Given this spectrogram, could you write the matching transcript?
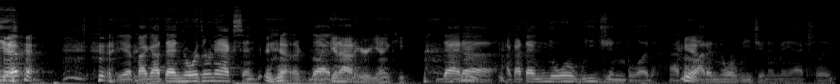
yep. Yep, I got that northern accent. Yeah, like, That- get out of here, Yankee. That uh I got that Norwegian blood. I have Yeah. a lot of Norwegian in me actually.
